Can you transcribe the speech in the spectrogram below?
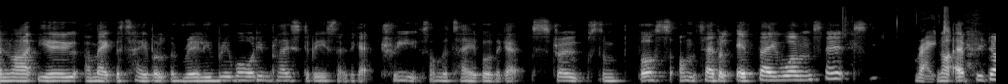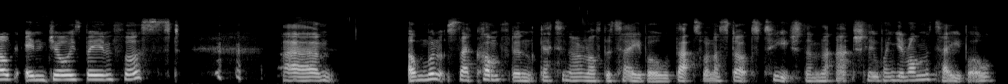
And like you, I make the table a really rewarding place to be. So they get treats on the table, they get strokes and fuss on the table if they want it. Right. Not every dog enjoys being fussed. um, and once they're confident getting on and off the table, that's when I start to teach them that actually, when you're on the table,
